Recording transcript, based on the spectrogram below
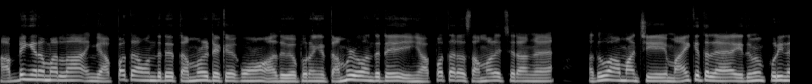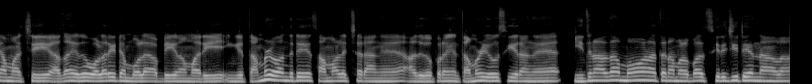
அப்படிங்கிற மாதிரிலாம் இங்கே அப்பத்தா வந்துட்டு தமிழ்கிட்ட கேட்கும் அதுக்கப்புறம் இங்கே தமிழ் வந்துட்டு எங்க அப்பத்தார சமாளிச்சுறாங்க. அதுவும் ஆமாச்சு மயக்கத்துல எதுவுமே புரியல அம்மாச்சி. அதான் ஏதோ உளறிட்டேன் போல." அப்படிங்கிற மாதிரி இங்க தமிழ் வந்துட்டு சமாளிச்சுறாங்க. அதுக்கப்புறம் இங்கே தமிழ் யோசிக்கிறாங்க. இதனால தான் நம்மளை பார்த்து சிரிச்சுட்டே இருந்தாங்களா?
